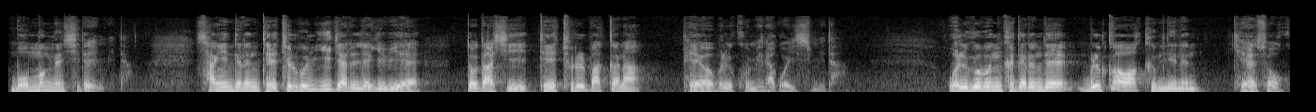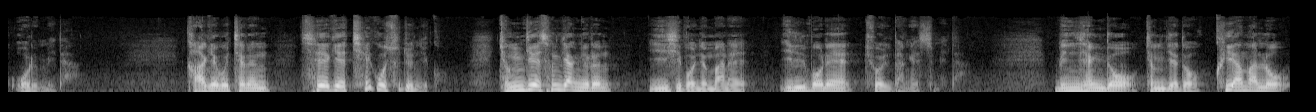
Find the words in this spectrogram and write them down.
못 먹는 시대입니다. 상인들은 대출금 이자를 내기 위해 또다시 대출을 받거나 폐업을 고민하고 있습니다. 월급은 그대로인데 물가와 금리는 계속 오릅니다. 가계부채는 세계 최고 수준이고 경제 성장률은 25년 만에 일본에 추월당했습니다. 민생도 경제도 그야말로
